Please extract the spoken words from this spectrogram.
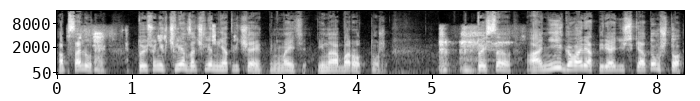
Абсолютно. То есть у них член за член не отвечает, понимаете? И наоборот тоже. То есть э, они говорят периодически о том, что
